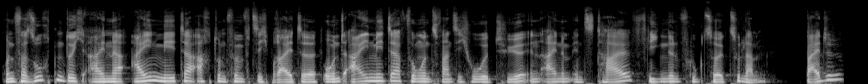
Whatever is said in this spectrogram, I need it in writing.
und versuchten durch eine 1,58 Meter breite und 1,25 Meter hohe Tür in einem ins Tal fliegenden Flugzeug zu landen. Beide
